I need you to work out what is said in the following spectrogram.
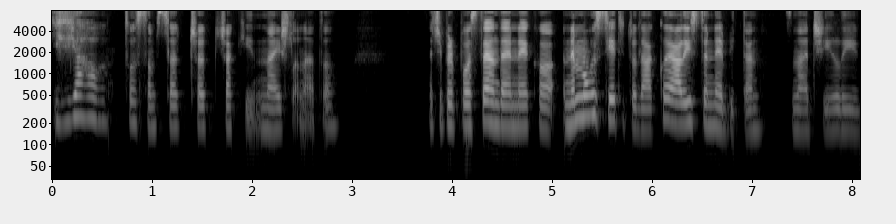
ja, to sam sad čak, čak i naišla na to. Znači, pretpostavljam da je neko, ne mogu sjetiti odakle, ali isto nebitan. Znači, ili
